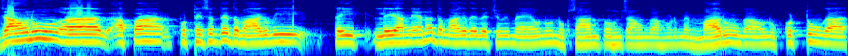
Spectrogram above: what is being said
ਜਾਂ ਉਹਨੂੰ ਆਪਾਂ ਪੁੱਠੇ ਸਿੱਧੇ ਦਿਮਾਗ ਵੀ ਕਈ ਲੈ ਆਉਂਦੇ ਆ ਨਾ, ਦਿਮਾਗ ਦੇ ਵਿੱਚ ਵੀ ਮੈਂ ਉਹਨੂੰ ਨੁਕਸਾਨ ਪਹੁੰਚਾਉਂਗਾ ਹੁਣ ਮੈਂ ਮਾਰੂੰਗਾ, ਉਹਨੂੰ ਕੁੱਟੂੰਗਾ।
